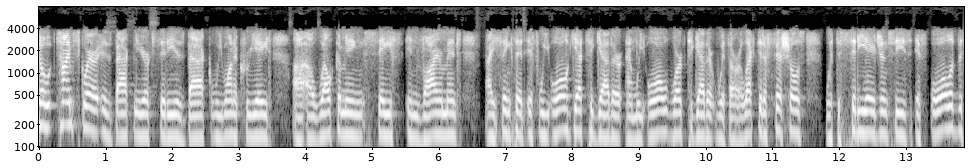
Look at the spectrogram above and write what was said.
So Times Square is back. New York City is back. We want to create uh, a welcoming, safe environment. I think that if we all get together and we all work together with our elected officials, with the city agencies, if all of the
